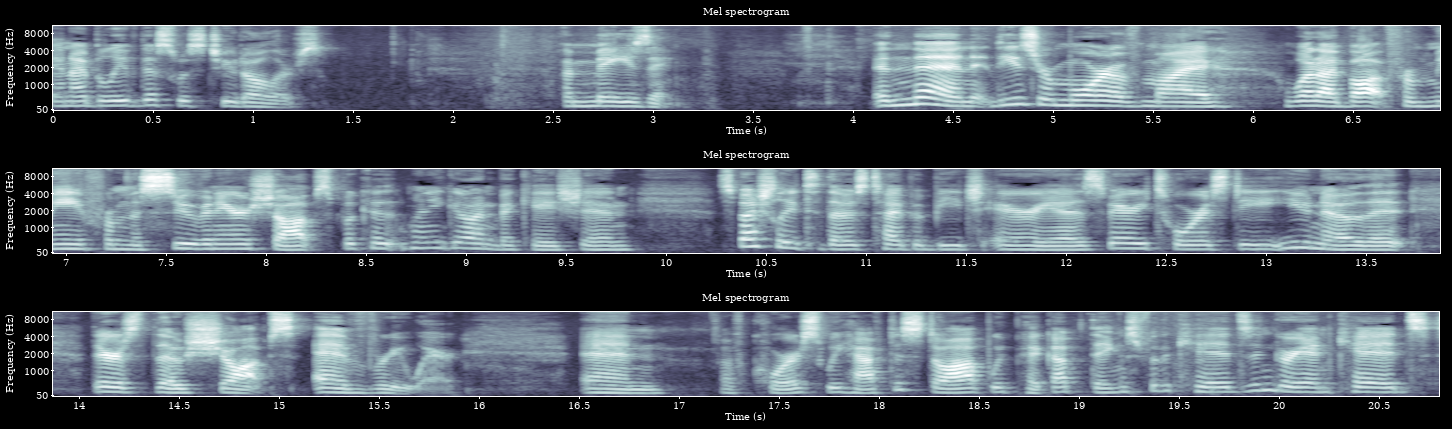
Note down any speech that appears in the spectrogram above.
And I believe this was $2 amazing. And then these are more of my, what I bought for me from the souvenir shops because when you go on vacation, especially to those type of beach areas, very touristy, you know that there's those shops everywhere. And of course, we have to stop. We pick up things for the kids and grandkids.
